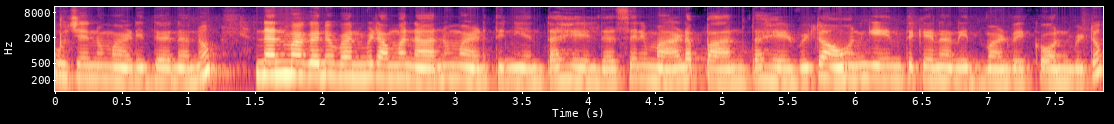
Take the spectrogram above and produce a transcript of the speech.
ಪೂಜೆನೂ ಮಾಡಿದ್ದೆ ನಾನು. ನನ್ನ ಮಗನೂ ಬಂದ್ಬಿಟ್ಟು ಅಮ್ಮ, ನಾನು ಮಾಡ್ತೀನಿ ಅಂತ ಹೇಳಿದೆ. ಸರಿ, ಮಾಡಪ್ಪ ಅಂತ ಹೇಳಿಬಿಟ್ಟು, ಅವನಿಗೆ ಎಂತಕ್ಕೆ ನಾನು ಇದು ಮಾಡಬೇಕು? ಅಂದ್ಬಿಟ್ಟು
